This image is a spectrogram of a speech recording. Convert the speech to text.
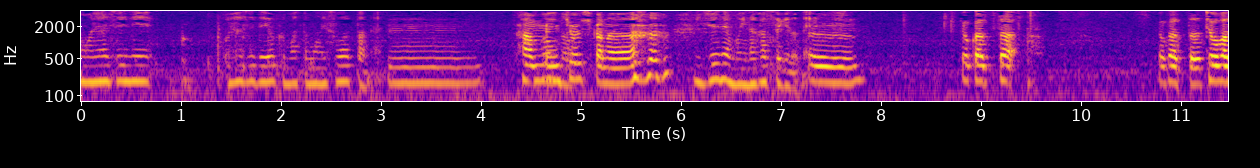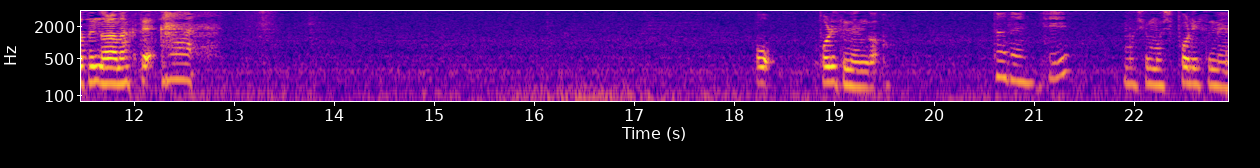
の親父に親父でよくまともに育ったね。うーん。反面教師かな。20年もいなかったけどね。うん。よかった。よかった。挑発に乗らなくて。ね。おポリスメンが。誰んち？もしもしポリスメン。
